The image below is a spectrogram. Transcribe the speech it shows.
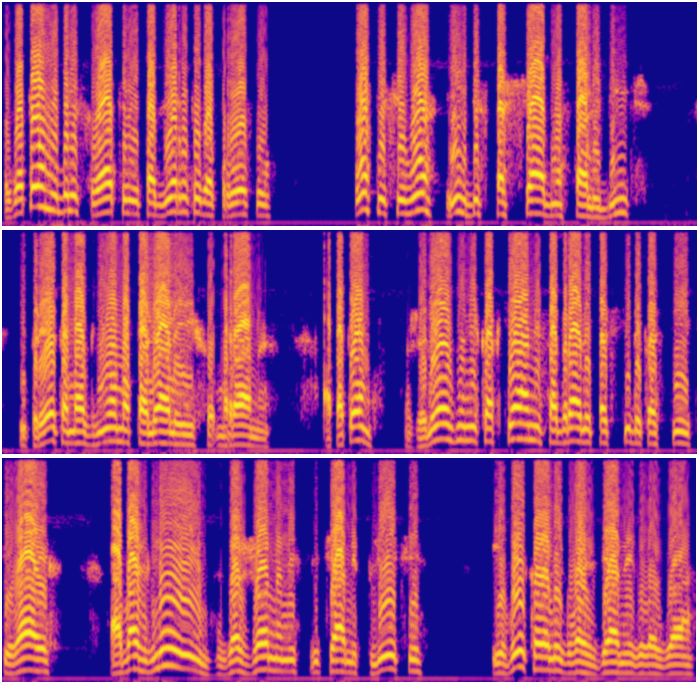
Зато они были схвачены и подвергнуты допросу, после чего их беспощадно стали бить и при этом огнем опаляли их раны, а потом железными когтями содрали почти до костей тела их, обожгли им зажженными свечами плечи и выкололи гвоздями глаза.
